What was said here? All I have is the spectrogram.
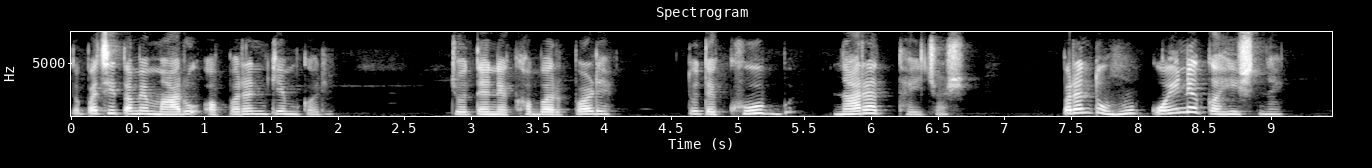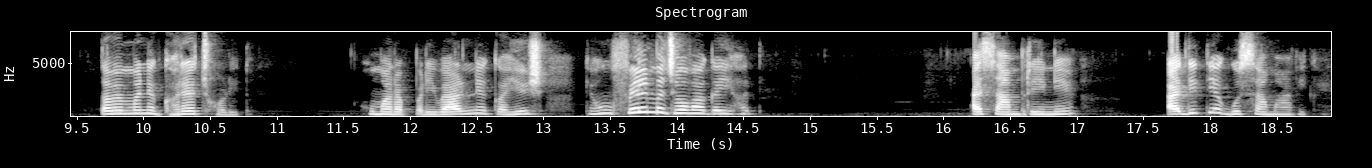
તો પછી તમે મારું અપહરણ કેમ કર્યું? જો તેને ખબર પડે, તો તે ખૂબ નારાજ થઈ જશે. પરંતુ હું કોઈને કહીશ નહીં. તમે મને ઘરે છોડી દો. હું મારા પરિવારને કહીશ કે હું ફિલ્મ જોવા ગઈ હતી. આ સાંભળીને આદિત્ય ગુસ્સામાં આવી ગયો.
